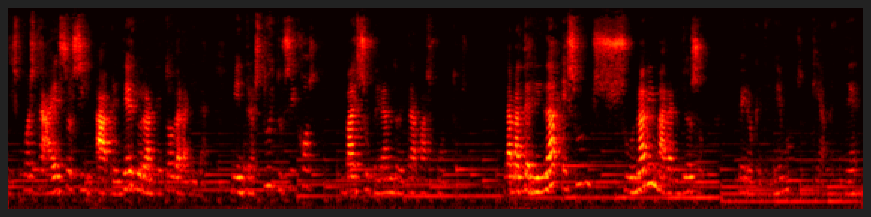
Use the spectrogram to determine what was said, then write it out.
dispuesta a eso sí, a aprender durante toda la vida, mientras tú y tus hijos vais superando etapas juntos. La maternidad es un tsunami maravilloso, pero que tenemos que aprender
